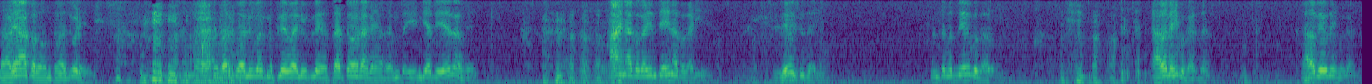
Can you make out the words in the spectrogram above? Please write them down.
દાડે આ કરવાનું તમારા જોડે. વર્ક વાલ્યુ વર્ક ને પ્લે વાલ્યુ પ્લે હતા તો ના ગયા એમ તો ઇન્ડિયા જઈએ ને હવે આ ના બગાડી ને તે ના બગાડીએ. દેવ સુધારી. અને તમે દેવ બગાડો. હવે નહીં બગાડતા. હવે દેવ નહીં બગાડતા.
